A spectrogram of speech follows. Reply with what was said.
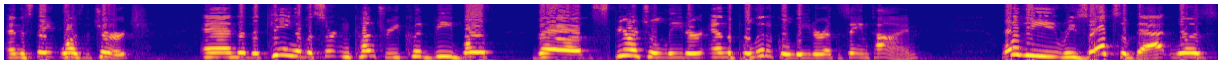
and the state was the church, and the king of a certain country could be both the spiritual leader and the political leader at the same time. One of the results of that was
